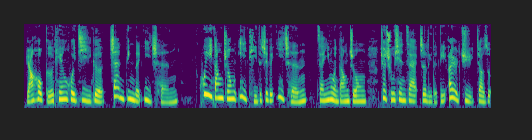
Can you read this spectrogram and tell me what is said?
然后隔天会记一个暂定的议程。会议当中议题的这个议程，在英文当中就出现在这里的第二句，叫做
